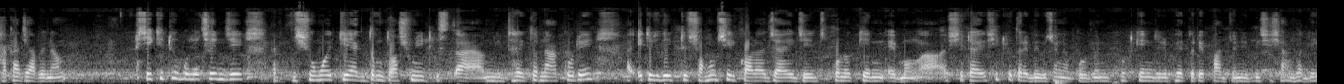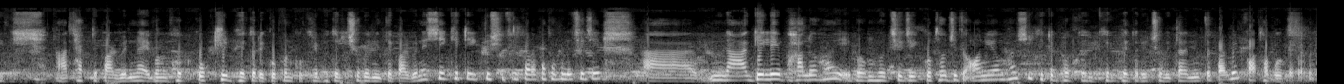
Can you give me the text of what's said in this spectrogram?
থাকা যাবে না। সেক্ষেত্রেও বলেছেন যে, সময়টি একদম দশ মিনিট নির্ধারিত না করে, এটা যদি একটু সহনশীল করা যায়, যে কোনো কেন এবং সেটা, সেটিও তারা বিবেচনা করবেন। ভোট কেন্দ্রের ভেতরে পাঁচজনের বেশি সাংবাদিক থাকতে পারবেন না এবং ভোট কক্ষের ভেতরে, গোপন কক্ষের ভেতরে ছবি নিতে পারবেন না। সেক্ষেত্রে একটু শিথিল করার কথা বলেছে যে না গেলে ভালো হয় এবং হচ্ছে যে কোথাও যদি অনিয়ম হয়, সেক্ষেত্রে ভোট কক্ষের ভেতরে ছবি তারা নিতে পারবেন, কথা বলতে পারবেন।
